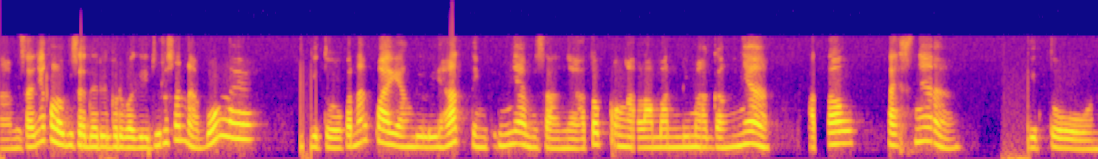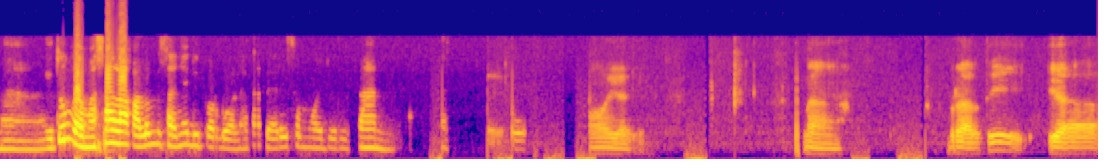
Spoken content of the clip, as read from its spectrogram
Nah, misalnya kalau bisa dari berbagai jurusan, nah boleh gitu. Kenapa yang dilihat thinkingnya misalnya atau pengalaman di magangnya atau tesnya gitu. Nah, itu nggak masalah kalau misalnya diperbolehkan dari semua jurusan. Oh iya. iya. Nah, berarti ya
